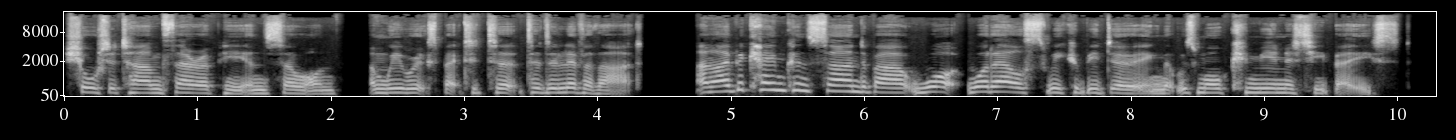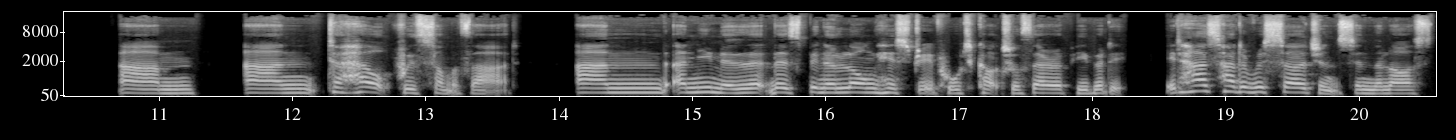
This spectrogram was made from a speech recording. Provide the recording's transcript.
shorter term therapy and so on, and we were expected to to deliver that. And I became concerned about what what else we could be doing that was more community based, um, and to help with some of that. And, and, you know, there's been a long history of horticultural therapy, but it, it has had a resurgence in the last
